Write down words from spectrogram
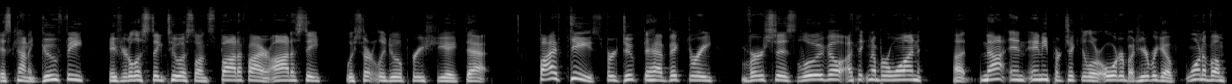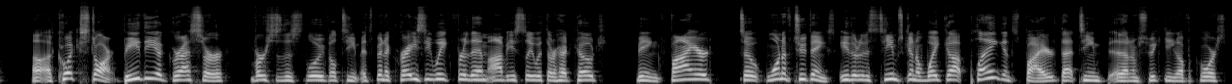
is kind of goofy. If you're listening to us on Spotify or Odyssey, we certainly do appreciate that. Five keys for Duke to have victory versus Louisville. I think number one, uh, not in any particular order, but here we go. One of them, uh, a quick start. Be the aggressor versus this Louisville team. It's been a crazy week for them, obviously, with their head coach being fired. So one of two things: either this team's going to wake up playing inspired, that team that I'm speaking of, of course,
